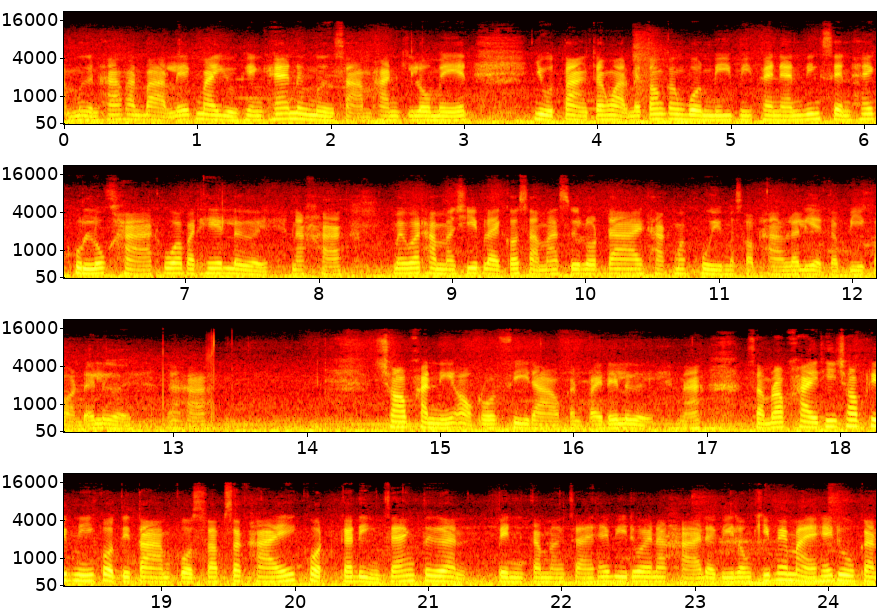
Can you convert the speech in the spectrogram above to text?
535,000 บาท เลขมาอยู่เพียงแค่ 13,000 กิโลเมตร อยู่ต่างจังหวัดไม่ต้องกังวล มีมีไฟแนนซ์วิ่งเซ็นให้คุณลูกค้าทั่วประเทศเลยนะคะ ไม่ว่าทำอาชีพอะไรก็สามารถซื้อรถได้ ทักมาคุยมาสอบถามรายละเอียดกับปีก่อนได้เลยนะคะ ชอบคันนี้ออกรถฟรีดาวกันไปได้เลยนะสำหรับใครที่ชอบคลิปนี้กดติดตามกด Subscribe กดกระดิ่งแจ้งเตือน เป็นกำลังใจให้บีด้วยนะคะ เดี๋ยวบีลงคลิปใหม่ๆให้ดูกัน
